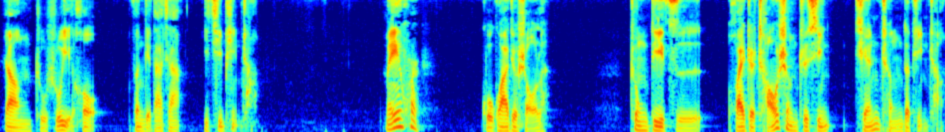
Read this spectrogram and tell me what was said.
让煮熟以后分给大家一起品尝。没一会儿，苦瓜就熟了。众弟子怀着朝圣之心，虔诚的品尝。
